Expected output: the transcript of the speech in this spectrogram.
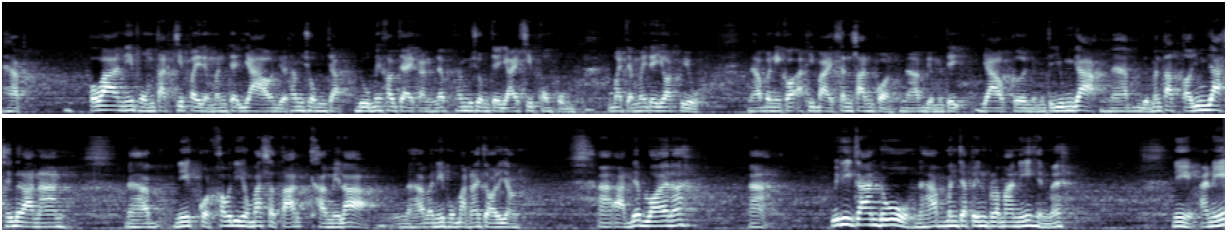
นะครับเพราะว่านนี้ผมตัดคลิปไปเดี๋ยวมันจะยาว เดี๋ยวท่านผู้ชมจะดูไม่เข้าใจกัน แล้วท่านผู้ชมจะย้ายคลิปของผม มันจะไม่ได้ยอดวิว นะครับวันนี้ก็อธิบายสั้นๆก่อนนะครับเดี๋ยวมันจะยาวเกินเดี๋ยวมันจะยุ่งยากนะครับเดี๋ยวมันตัดต่อยุ่งยากใช้เวลานานนะครับนี่กดเข้าไปที่คำว่า start camera นะครับอันนี้ผมอัดหน้าจอหรือยังอ่าอัดเรียบร้อยนะอ่าวิธีการดูนะครับมันจะเป็นประมาณนี้เห็นไหมนี่อันนี้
